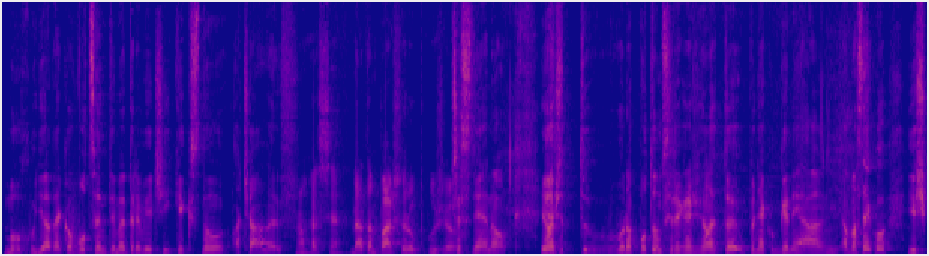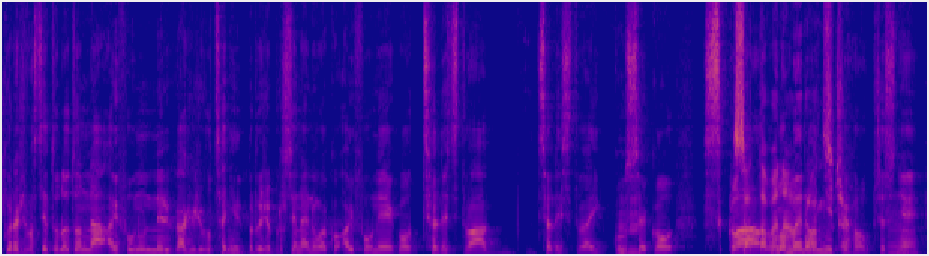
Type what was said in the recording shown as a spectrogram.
mohl udělat jako o centimetr větší kiksnu a čáves. No jasně, dá tam pár šroubků, že jo. Přesně, no. Jo, že to, ono potom si řekneš, hele, to je úplně jako geniální. A vlastně jako je škoda, že vlastně tohleto na iPhoneu nedokážeš ocenit, protože prostě najednou jako iPhone je jako celistvá, celistvý kus mm. jako skla Zatavená lomeno placka. něčeho, přesně. Mm.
